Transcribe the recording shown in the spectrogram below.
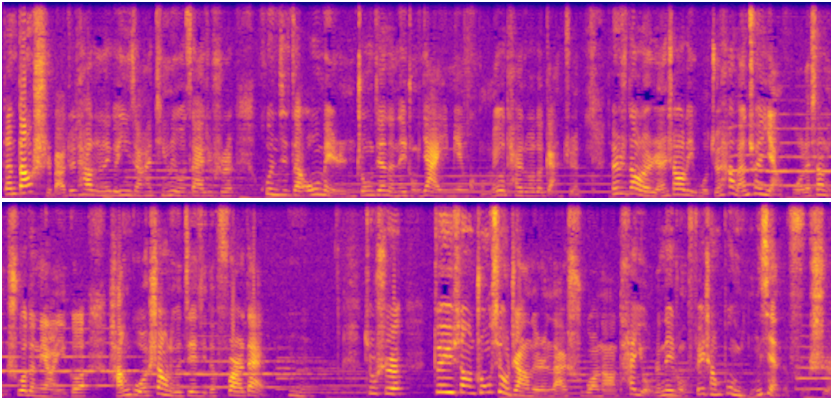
但当时吧，对他的那个印象还停留在就是混迹在欧美人中间的那种亚裔面孔，没有太多的感觉。但是到了燃烧里，我觉得他完全演活了像你说的那样一个韩国上流阶级的富二代。嗯，就是对于像钟秀这样的人来说呢，他有着那种非常不明显的服饰。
